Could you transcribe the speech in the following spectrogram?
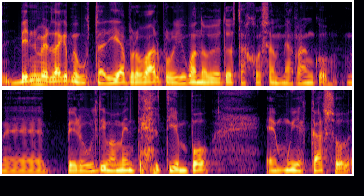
es verdad que me gustaría probar, porque yo cuando veo todas estas cosas me arranco, eh, pero últimamente el tiempo es muy escaso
